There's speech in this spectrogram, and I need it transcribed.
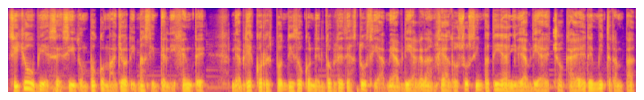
Si yo hubiese sido un poco mayor y más inteligente, le habría correspondido con el doble de astucia, me habría granjeado su simpatía y le habría hecho caer en mi trampa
